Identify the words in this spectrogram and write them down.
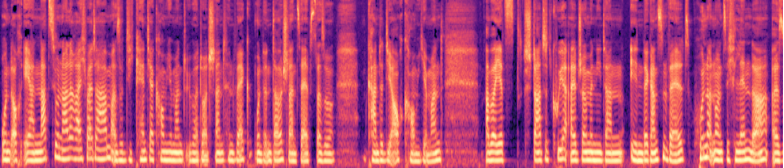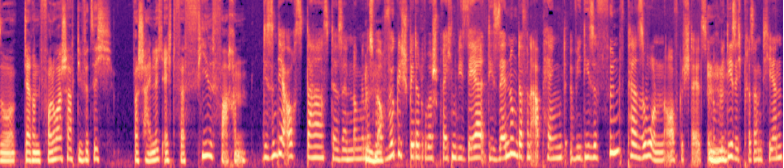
und auch eher nationale Reichweite haben. Also die kennt ja kaum jemand über Deutschland hinweg und in Deutschland selbst, also kannte die auch kaum jemand. Aber jetzt startet Queer Eye Germany dann in der ganzen Welt, 190 Länder, also deren Followerschaft, die wird sich wahrscheinlich echt vervielfachen die sind ja auch Stars der Sendung. Da müssen mhm. wir auch wirklich später drüber sprechen, wie sehr die Sendung davon abhängt, wie diese fünf Personen aufgestellt sind mhm. und wie die sich präsentieren.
